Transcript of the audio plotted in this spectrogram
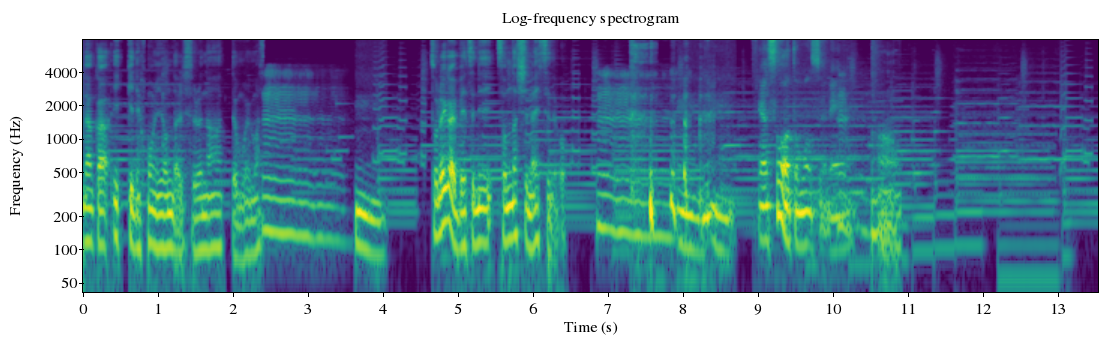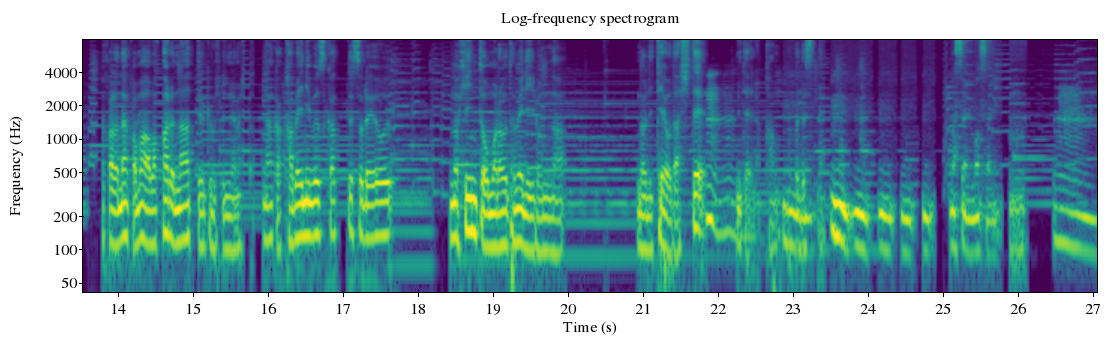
なんか一気に本読んだりするなって思います、うんうんうんそれ以外別にそんなしないっすね僕。うんうんうんうん。いやそうだと思うんですよね、うん。うんだからなんかまあ分かるなっていう気持ちになりました。なんか壁にぶつかってそれをのヒントをもらうためにいろんなのに手を出してうんうん。みたいな感覚ですね、うんうんうんうんうん。まさにまさに。うん。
